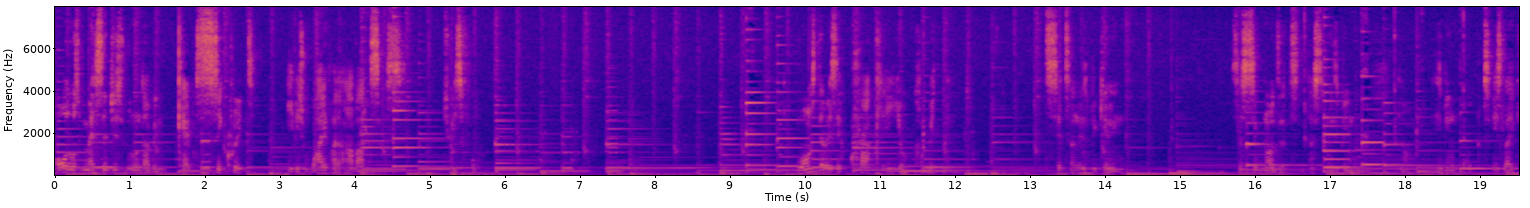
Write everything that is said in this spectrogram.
all those messages wouldn't have been kept secret if his wife had have access to his phone. once there is a crack in your commitment, Satan is beginning. It's a signal that the is being, you know, is being cooked. It's like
